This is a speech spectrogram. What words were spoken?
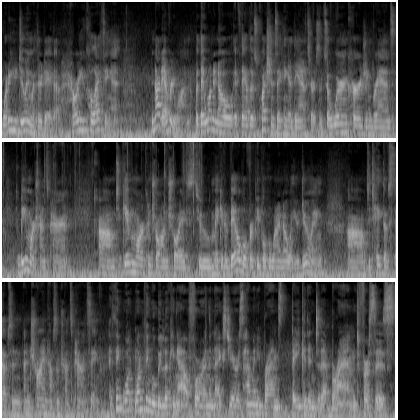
what are you doing with their data? How are you collecting it? Not everyone, but they want to know if they have those questions, they can get the answers. And so, we're encouraging brands to be more transparent um, to give more control and choice, to make it available for people who want to know what you're doing. Um, to take those steps and, and, try and have some transparency. I think one, one thing we'll be looking out for in the next year is how many brands bake it into their brand versus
